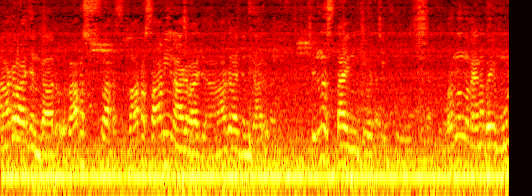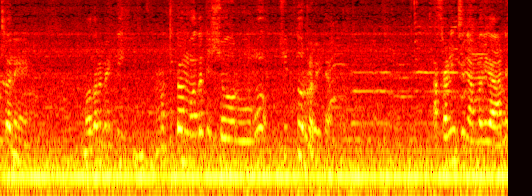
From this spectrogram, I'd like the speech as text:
నాగరాజన్ గారు రామస్వా రామస్వామి నాగరాజన్ నాగరాజన్ గారు చిన్న స్థాయి నుంచి వచ్చి పంతొమ్మిది వందల ఎనభై మూడులోనే మొదలుపెట్టి మొట్టమొదటి షోరూము చిత్తూరులో పెట్టారు. అక్కడి నుంచి నెమ్మదిగా అంటే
